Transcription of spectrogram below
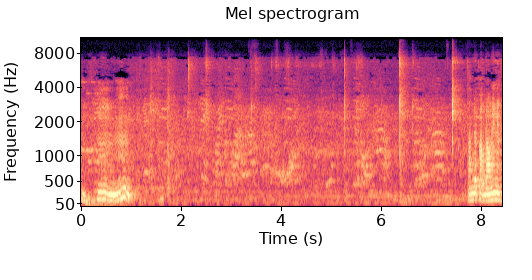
อื้อหือตามด้วยผักดองนิดนึง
